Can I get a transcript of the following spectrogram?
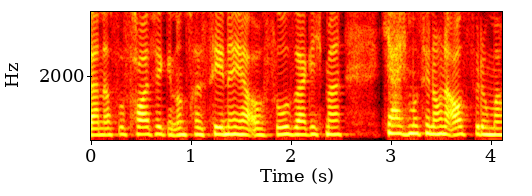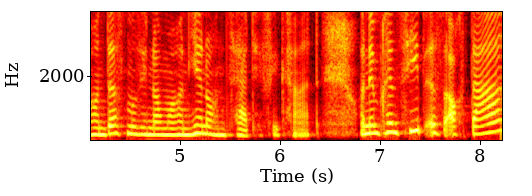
dann ist es häufig in unserer Szene ja auch so, sage ich mal, ja, ich muss hier noch eine Ausbildung machen, das muss ich noch machen, hier noch ein Zertifikat. Und im Prinzip ist auch da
